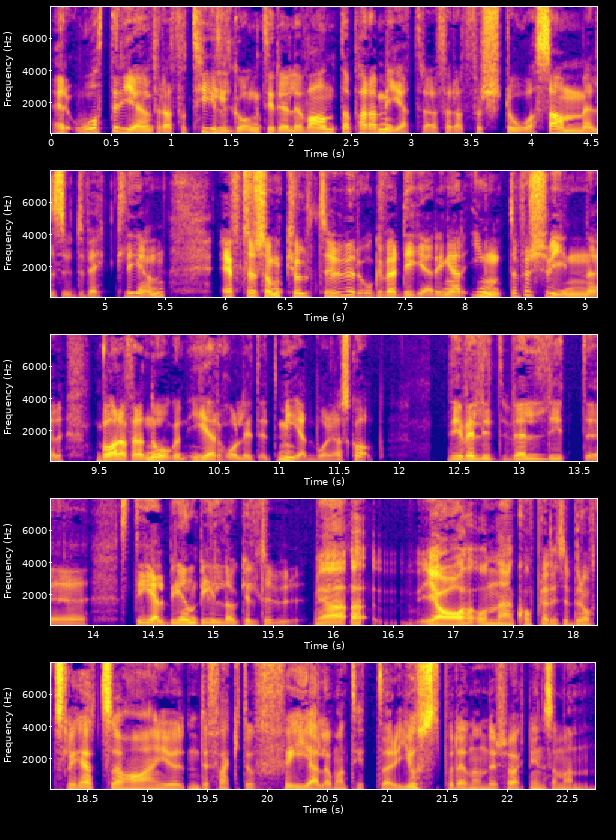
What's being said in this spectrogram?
är återigen för att få tillgång till relevanta parametrar för att förstå samhällsutvecklingen eftersom kultur och värderingar inte försvinner bara för att någon erhållit ett medborgarskap. Det är väldigt, väldigt eh, stelbent bild av kultur. Ja, eh, ja, och när han kopplar det till brottslighet så har han ju de facto fel om man tittar just på den undersökning som man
